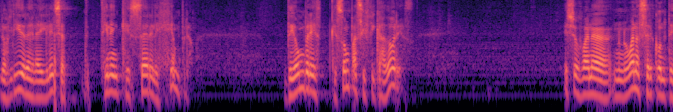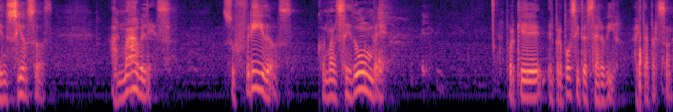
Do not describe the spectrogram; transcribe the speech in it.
Los líderes de la iglesia tienen que ser el ejemplo de hombres que son pacificadores. Ellos van a, no van a ser contenciosos, amables, sufridos, con mansedumbre, porque el propósito es servir a esta persona.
